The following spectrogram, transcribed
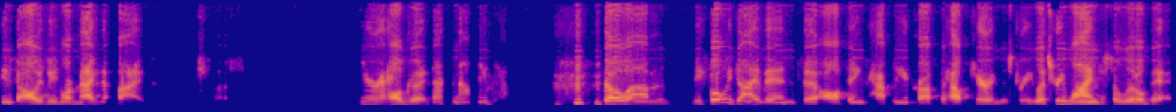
seems to always be more magnified. You're right. All good. Definitely. so um, before we dive into all things happening across the healthcare industry, let's rewind just a little bit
